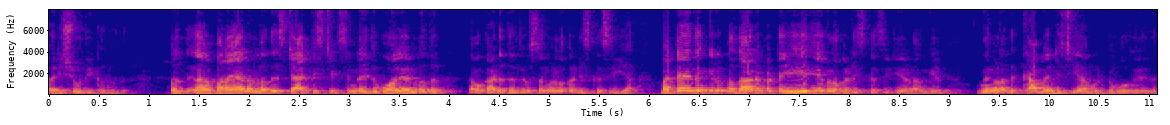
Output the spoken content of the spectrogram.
പരിശോധിക്കുന്നത്. പറയാനുള്ളത് സ്റ്റാറ്റിസ്റ്റിക്സിന്റെ ഇതുപോലെയുള്ളത് നമുക്ക് അടുത്ത ദിവസങ്ങളിലൊക്കെ ഡിസ്കസ് ചെയ്യാം. മറ്റേതെങ്കിലും പ്രധാനപ്പെട്ട ഏരിയകളൊക്കെ ഡിസ്കസ് ചെയ്യണമെങ്കിൽ നിങ്ങളത് കമന്റ് ചെയ്യാൻ വിട്ടുപോകരുത്.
